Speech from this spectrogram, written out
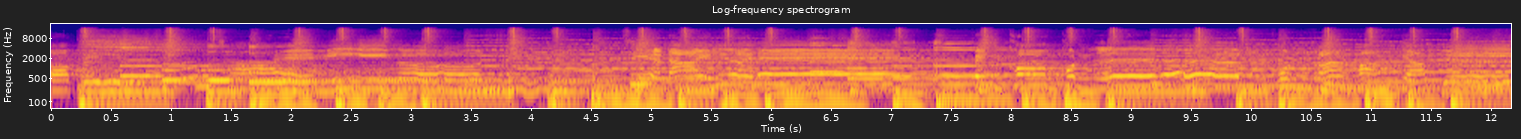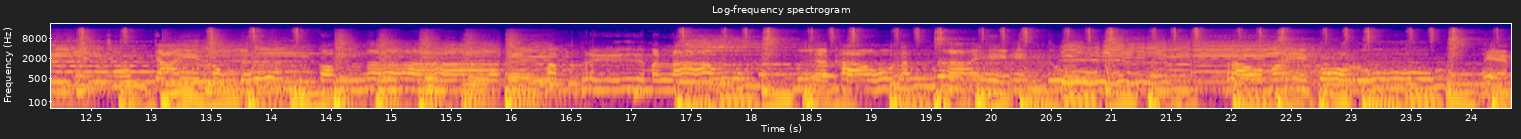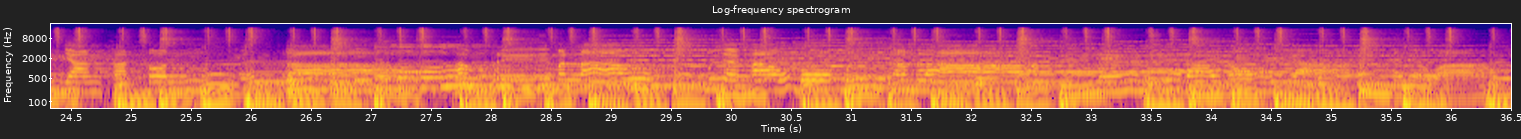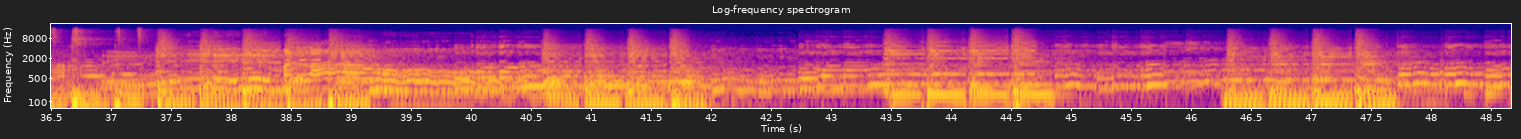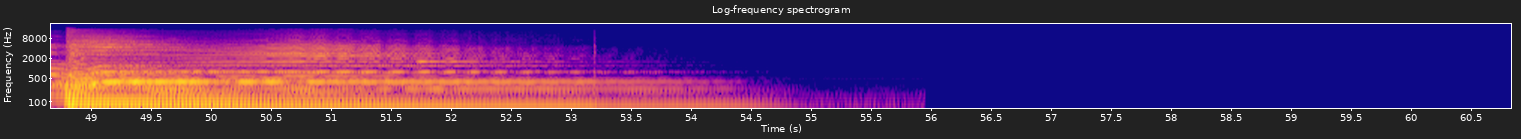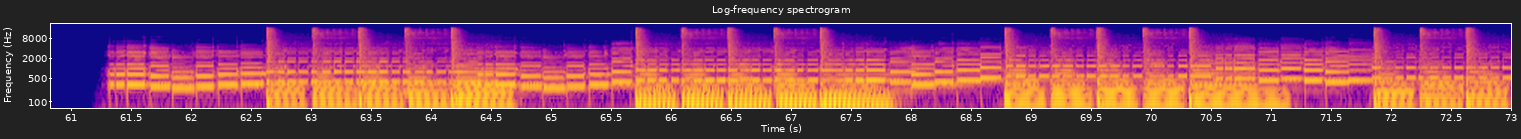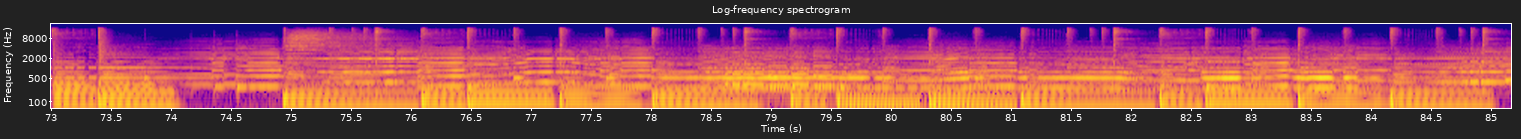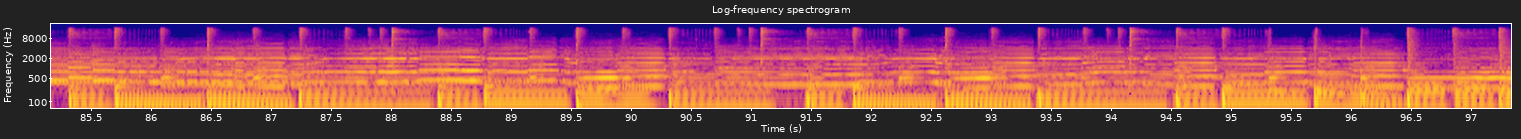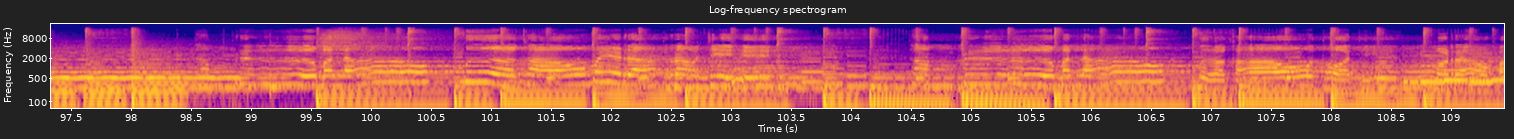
อกเดือนชายมีเงิน เสียดายเหลือเห็เป็นของคนเอินคนรักพังยับเยินช้ำใจต้องเดินก้มหน้าทำพรือมาเล่าเมื่อเขานั้นน่าเอ็นดู เราไม่ก็รู้ แถมยังขัดสน เราไป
